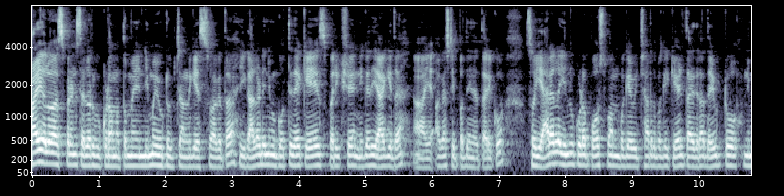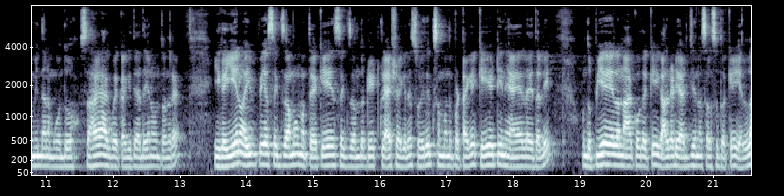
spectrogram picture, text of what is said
ಹಾಯ್ ಹಲೋ ಫ್ರೆಂಡ್ಸ್ ಎಲ್ಲರಿಗೂ ಕೂಡ ಮತ್ತೊಮ್ಮೆ ನಿಮ್ಮ ಯೂಟ್ಯೂಬ್ ಚಾನಲ್ಗೆ ಸ್ವಾಗತ. ಈಗ ಆಲ್ರೆಡಿ ನಿಮಗೆ ಗೊತ್ತಿದೆ ಕೆ ಎ ಎಸ್ ಪರೀಕ್ಷೆ ನಿಗದಿ ಆಗಿದೆ ಆಗಸ್ಟ್ ಇಪ್ಪತ್ತೈದನೇ ತಾರೀಕು. ಸೊ ಯಾರೆಲ್ಲ ಇನ್ನೂ ಕೂಡ ಪೋಸ್ಟ್ಪೋನ್ ಬಗ್ಗೆ, ವಿಚಾರದ ಬಗ್ಗೆ ಕೇಳ್ತಾ ಇದ್ದೀರಾ, ದಯವಿಟ್ಟು ನಿಮ್ಮಿಂದ ನಮಗೊಂದು ಸಹಾಯ ಆಗಬೇಕಾಗಿದೆ. ಅದೇನು ಅಂತಂದರೆ ಈಗ ಏನು ಐ ಪಿ ಎಸ್ ಎಕ್ಸಾಮು ಮತ್ತು ಕೆ ಎಸ್ ಎಕ್ಸಾಮ್ದು ಡೇಟ್ ಕ್ಲಾಶ್ ಆಗಿದೆ. ಸೊ ಇದಕ್ಕೆ ಸಂಬಂಧಪಟ್ಟಾಗೆ ಕೆ ಎ ಟಿ ನ್ಯಾಯಾಲಯದಲ್ಲಿ ಒಂದು ಪಿ ಐ ಎಲನ್ನು ಹಾಕೋದಕ್ಕೆ ಈಗ ಆಲ್ರೆಡಿ ಅರ್ಜಿಯನ್ನು ಸಲ್ಲಿಸೋದಕ್ಕೆ ಎಲ್ಲ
